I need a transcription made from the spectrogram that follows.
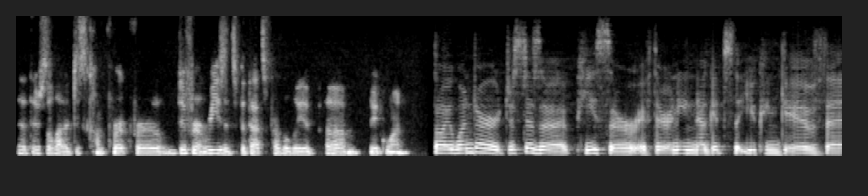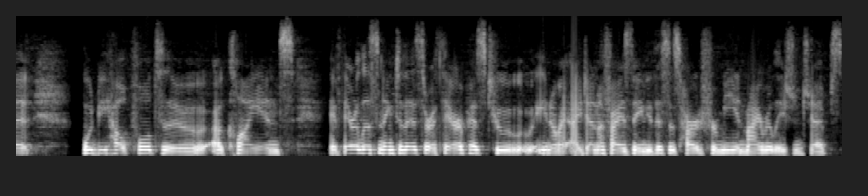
that there's a lot of discomfort for different reasons, but that's probably a um, big one. So I wonder, just as a piece, or if there are any nuggets that you can give that would be helpful to a client if they're listening to this or a therapist who you know identifies maybe this is hard for me in my relationships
